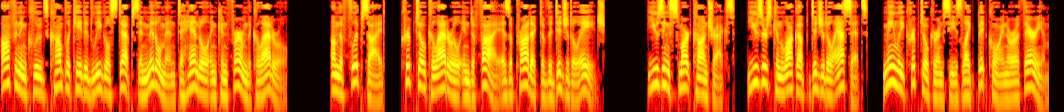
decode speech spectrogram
often includes complicated legal steps and middlemen to handle and confirm the collateral. On the flip side, crypto collateral in DeFi is a product of the digital age. Using smart contracts, users can lock up digital assets, mainly cryptocurrencies like Bitcoin or Ethereum.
